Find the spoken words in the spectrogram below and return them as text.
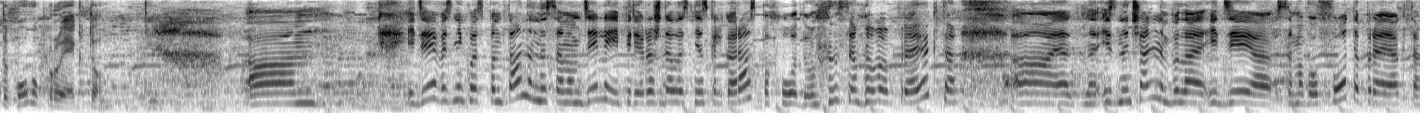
такого проекту? Ам, Идея возникла спонтанно на самом деле и перерождалась несколько раз по ходу самого проекта. Изначально была идея самого фотопроекта.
